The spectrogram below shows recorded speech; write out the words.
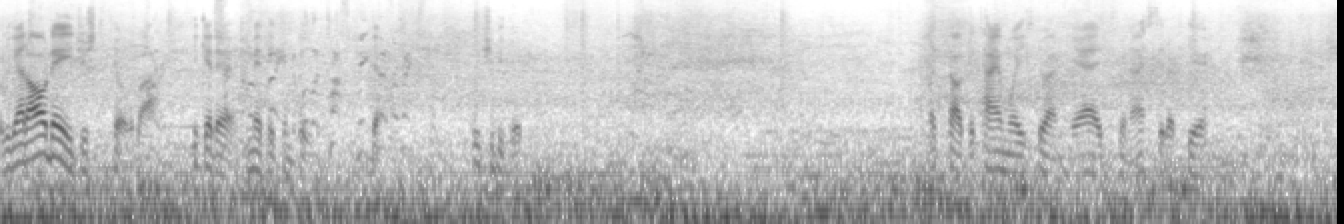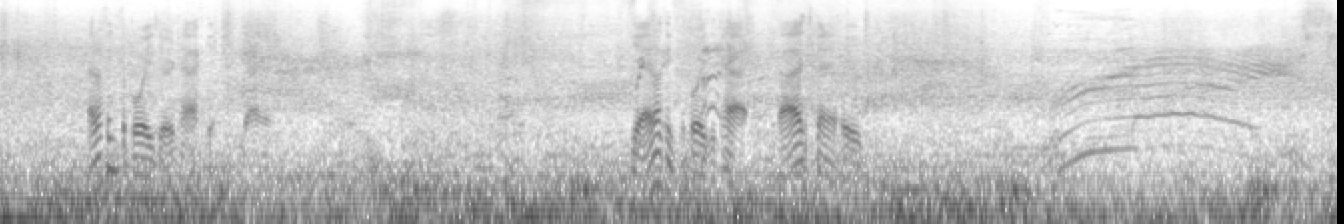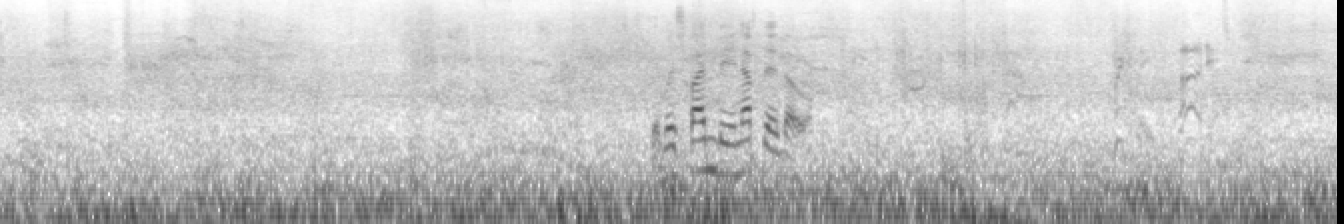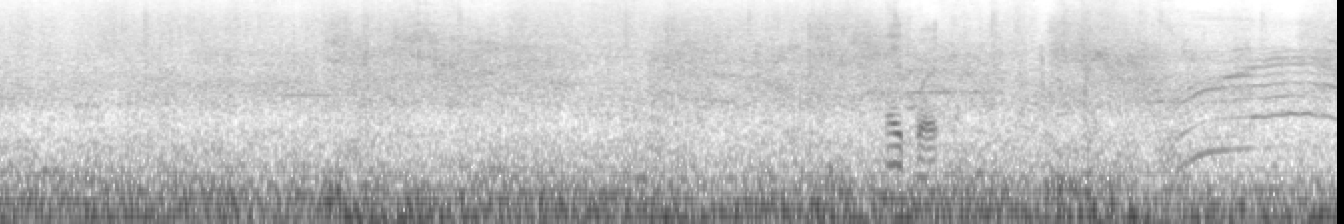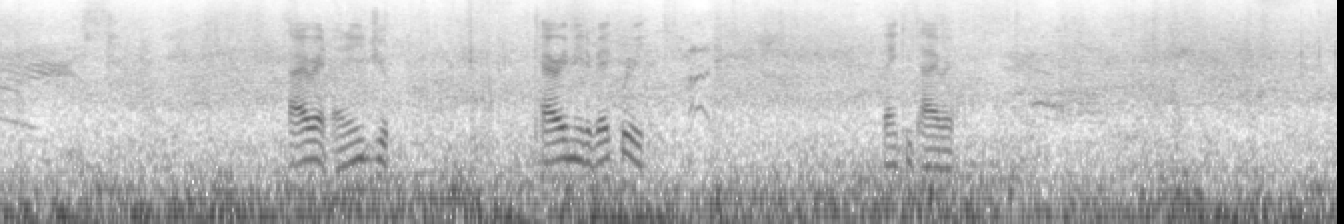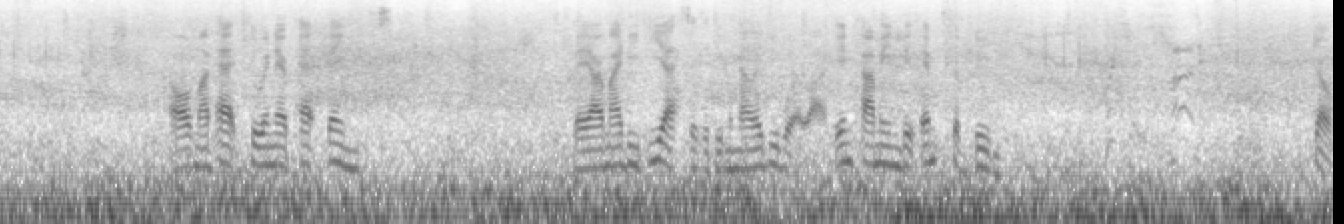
We got all day just to kill the boss. To get a mythic complete. Yeah. We should be good. That's called the time waster on the edge when I sit up here. I don't think the boys are attacking. Yeah, I don't think the boys attack. That's kind of It was fun being up there though. They. Tyrant, I need you. Carry me to victory. All my pets doing their pet things. They are my DPS as a Demonology Warlock. Incoming the Imps of Doom. Go.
